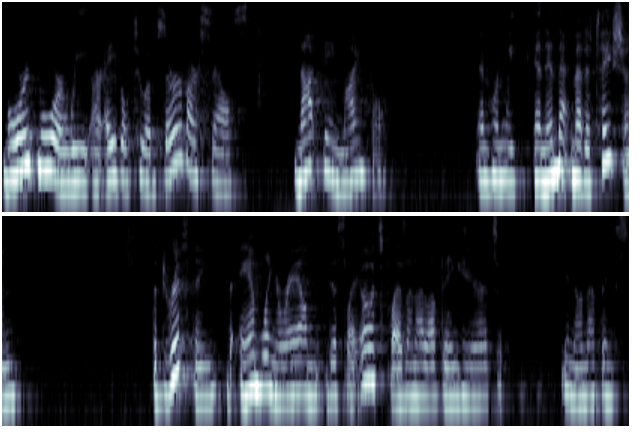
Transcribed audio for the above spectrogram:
More and more we are able to observe ourselves not being mindful. And when we, and in that meditation, the drifting, the ambling around this like, oh, it's pleasant. I love being here. It's, you know, nothing's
